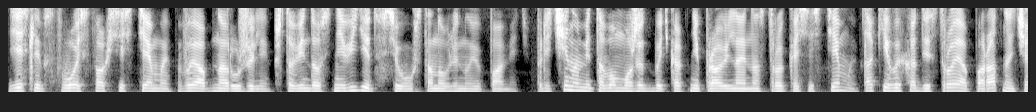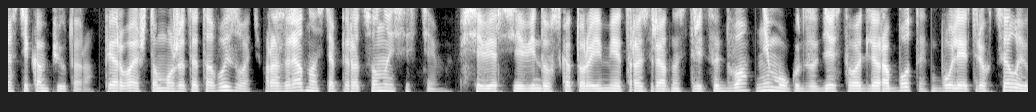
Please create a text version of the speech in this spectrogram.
Если в свойствах системы вы обнаружили, что Windows не видит всю установленную память, причинами того может быть как неправильная настройка системы, так и выход из строя аппаратной части компьютера. Первое, что может это вызвать – разрядность операционной системы. Все версии Windows, которые имеют разрядность 32, не могут задействовать для работы более 3,2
